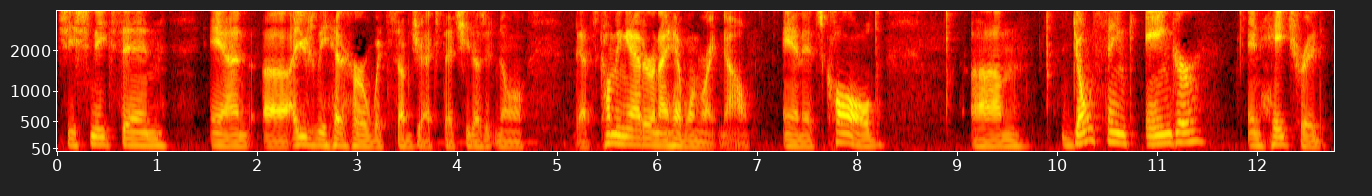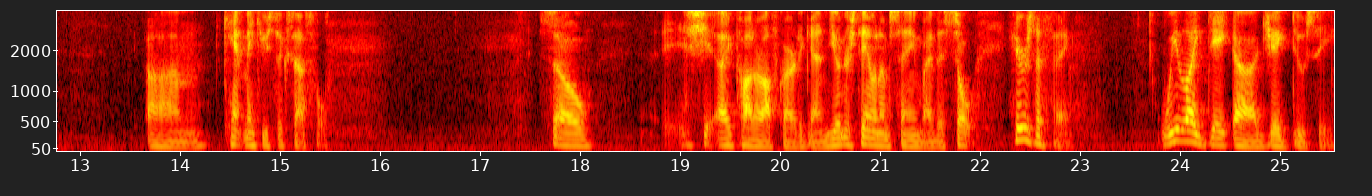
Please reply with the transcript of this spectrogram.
She sneaks in, and uh, I usually hit her with subjects that she doesn't know that's coming at her, and I have one right now. And it's called um, Don't Think Anger and Hatred um, Can't Make You Successful. So, she, I caught her off guard again. Do you understand what I'm saying by this? So, here's the thing we like uh, Jake Ducey,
